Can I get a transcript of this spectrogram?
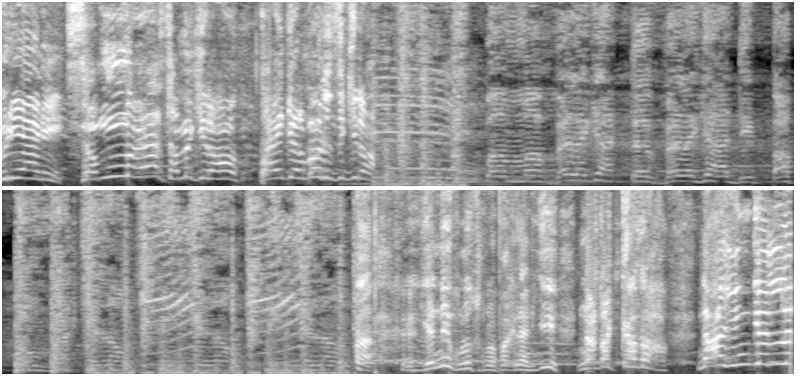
பிரியாணி. செம்மையா சமைக்கிறோம் பயங்கரமா ருசிக்கிறோம் என்ன நீ? நடக்காதா நான் இங்க இல்ல.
